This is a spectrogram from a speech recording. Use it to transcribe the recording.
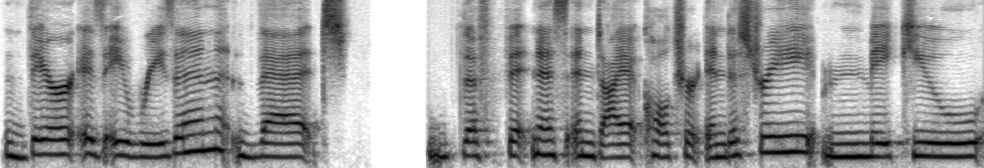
there is a reason that the fitness and diet culture industry make you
